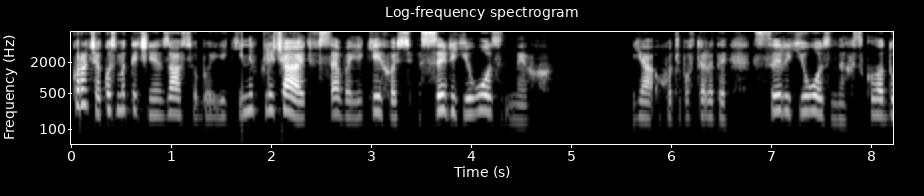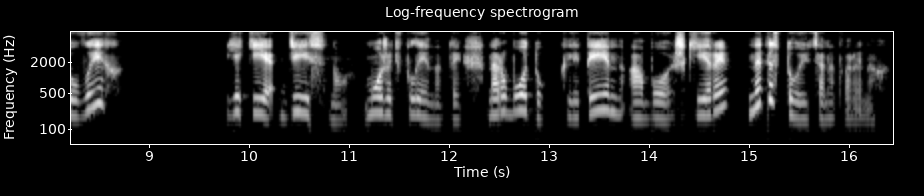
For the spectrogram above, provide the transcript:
коротше, косметичні засоби, які не включають в себе якихось серйозних, я хочу повторити, серйозних складових, які дійсно можуть вплинути на роботу клітин або шкіри, не тестуються на тваринах.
